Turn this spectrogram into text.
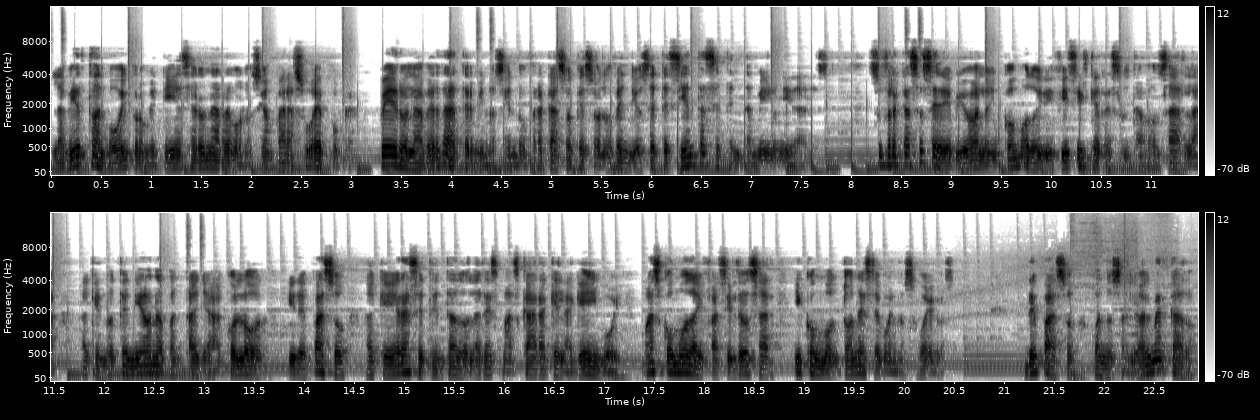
La Virtual Boy prometía ser una revolución para su época, pero la verdad terminó siendo un fracaso que solo vendió 770.000 unidades. Su fracaso se debió a lo incómodo y difícil que resultaba usarla, a que no tenía una pantalla a color y de paso a que era 70 dólares más cara que la Game Boy, más cómoda y fácil de usar y con montones de buenos juegos. De paso, cuando salió al mercado,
